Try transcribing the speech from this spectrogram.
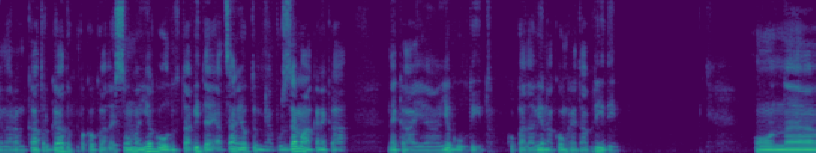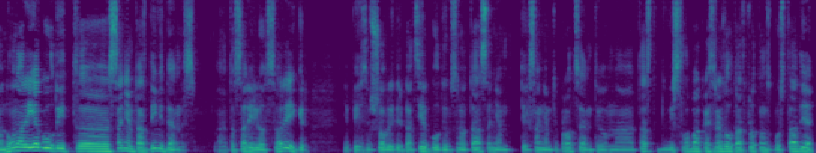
piemēram, katru gadu pa kaut kādai summai ieguldīt, tā vidējā cena ilgtermiņā būs zemāka nekā, nekā ja ieguldītu kaut kādā vienā konkrētā brīdī. Un, eh, nu, un arī ieguldīt eh, saņemtās dividendes. Eh, tas arī ļoti svarīgi ir. Ja, piemēram, šobrīd ir kāds ieguldījums, no tā saņem, tiek saņemti procenti, un tas vislabākais rezultāts, protams, būs tad, ja,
